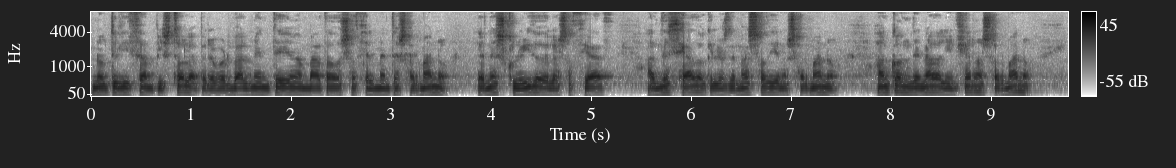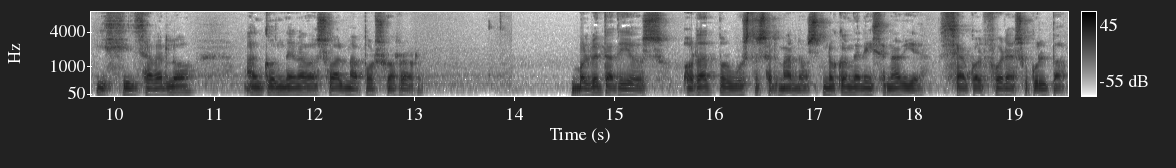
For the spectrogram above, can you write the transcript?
No utilizan pistola, pero verbalmente han matado socialmente a su hermano, le han excluido de la sociedad, han deseado que los demás odien a su hermano, han condenado al infierno a su hermano y sin saberlo han condenado a su alma por su horror. Volved a Dios, orad por vuestros hermanos, no condenéis a nadie, sea cual fuera su culpa.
